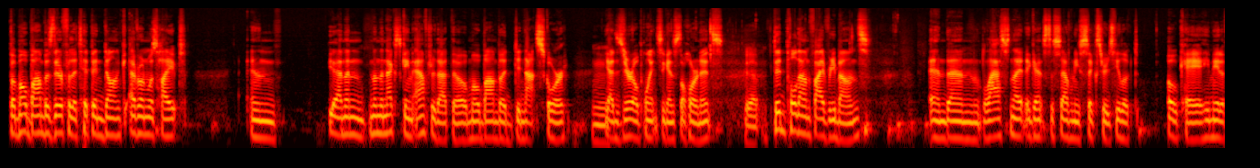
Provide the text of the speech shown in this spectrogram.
But Mo Bamba's there for the tip in dunk. Everyone was hyped. And yeah, and then, and then the next game after that, though, Mo Bamba did not score. Hmm. He had zero points against the Hornets. yeah. Did pull down five rebounds. And then last night against the 76ers, he looked okay. He made a,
